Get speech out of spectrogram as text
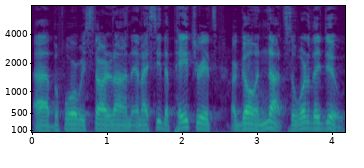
uh, before we started on, and I see the Patriots are going nuts. So what do they do?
